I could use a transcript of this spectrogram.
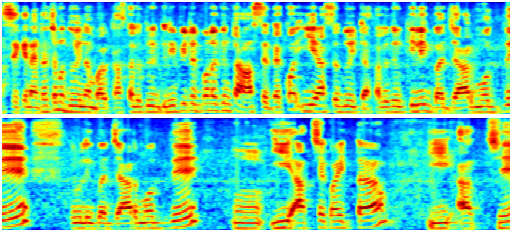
আছে কিনা? এটা হচ্ছে দুই নাম্বার কাজ। তাহলে তুই রিপিটেড বর্ণ কিন্তু আছে। দেখো, ই আছে দুইটা। তাহলে তুমি কি লিখবা? যার মধ্যে, তুমি লিখবা যার মধ্যে ই আছে কয়টা? ই আছে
